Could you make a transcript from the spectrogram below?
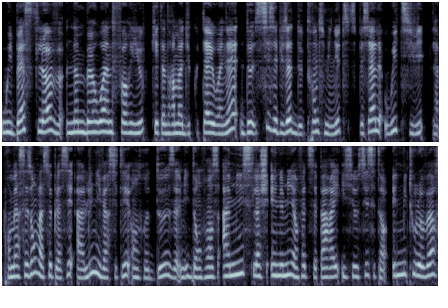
We Best Love Number One for You, qui est un drama du coup taïwanais de 6 épisodes de 30 minutes, spécial We TV. La première saison va se placer à l'université entre deux amis d'enfance, amis slash ennemis. En fait c'est pareil ici aussi, c'est un enemy to lovers,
